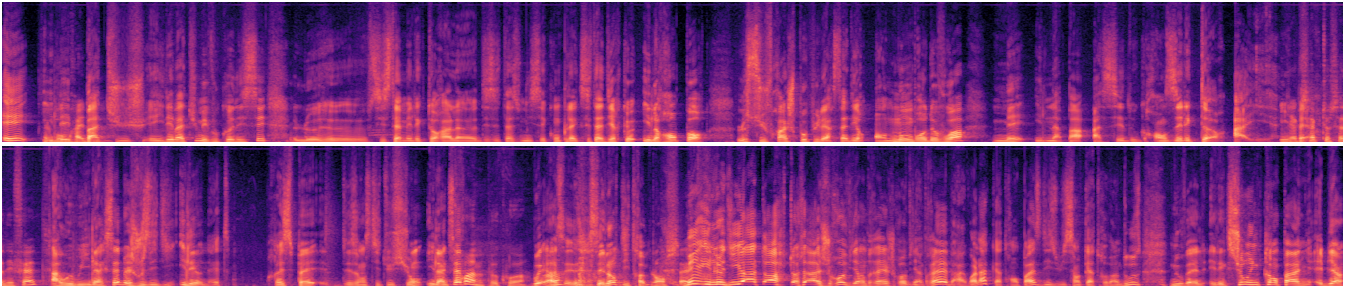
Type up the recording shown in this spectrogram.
Et il est battu. Et il est battu, mais vous connaissez le euh, système électoral euh, des États-Unis, c'est complexe. C'est-à-dire qu'il remporte le suffrage populaire, c'est-à-dire en nombre de voix, mais il n'a pas assez de grands électeurs. Aïe Il, accepte sa défaite? Ah oui, oui, il accepte. Je vous ai dit, il est honnête respect des institutions. Il accepte. Trump, quoi. Oui, hein ah, c'est l'anti-Trump. Mais il le dit attends, attends, je reviendrai, je reviendrai. Ben voilà, quatre ans passent, 1892, nouvelle élection, une campagne. Eh bien,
